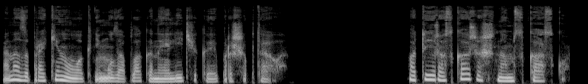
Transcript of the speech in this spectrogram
она запрокинула к нему заплаканное личико и прошептала. «А ты расскажешь нам сказку?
